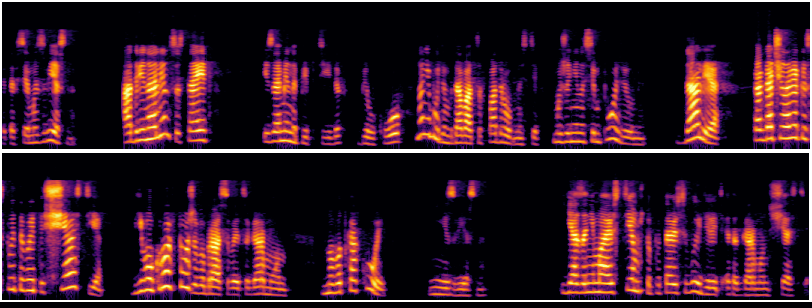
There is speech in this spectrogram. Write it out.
Это всем известно. Адреналин состоит из аминопептидов, белков, но не будем вдаваться в подробности. Мы же не на симпозиуме. Далее, когда человек испытывает счастье, в его кровь тоже выбрасывается гормон, но вот какой неизвестно. Я занимаюсь тем, что пытаюсь выделить этот гормон счастья.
